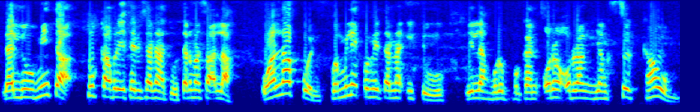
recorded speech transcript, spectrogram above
Lalu minta tukar balik dari sana tu. Tak ada masalah. Walaupun pemilik-pemilik tanah itu ialah merupakan orang-orang yang sekaum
